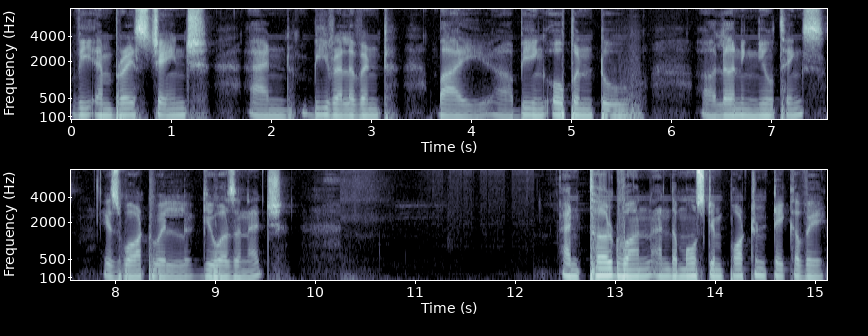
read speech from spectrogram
we embrace change and be relevant by uh, being open to uh, learning new things, is what will give us an edge. And third one, and the most important takeaway,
